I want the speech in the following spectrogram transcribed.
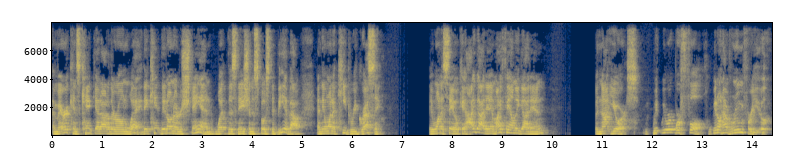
Americans can't get out of their own way. They can't they don't understand what this nation is supposed to be about and they want to keep regressing. They want to say, okay, I got in, my family got in, but not yours. We, we were, we're full. We don't have room for you.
